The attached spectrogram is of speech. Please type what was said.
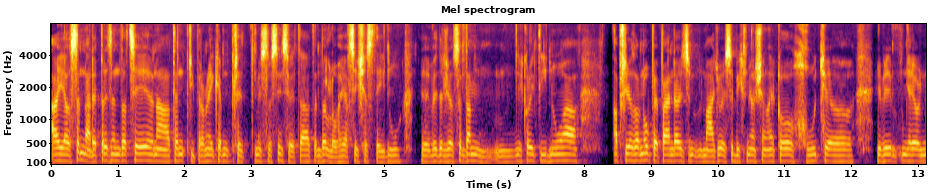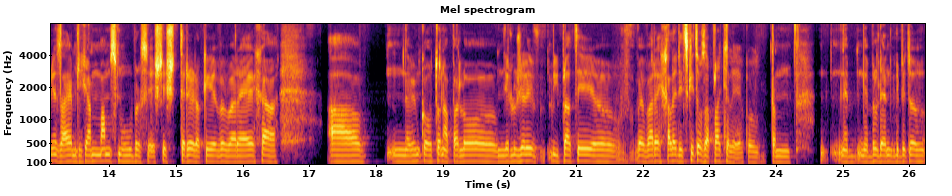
a jel jsem na reprezentaci na ten přípravný kemp před mistrovstvím světa, ten byl dlouhý, asi 6 týdnů. Vydržel jsem tam několik týdnů a, a přišel za mnou Pepa a Máťo, jestli bych měl šel jako chuť, eh, že by měli o mě zájem. Říkám, mám smlouvu prostě ještě 4 roky ve Varech a, a nevím, koho to napadlo, mě dlužili výplaty eh, ve Varech, ale vždycky to zaplatili. Jako tam ne, nebyl den, kdyby to,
